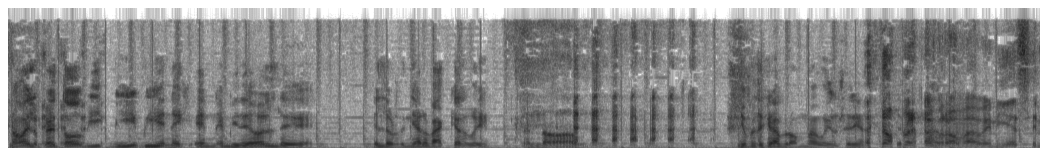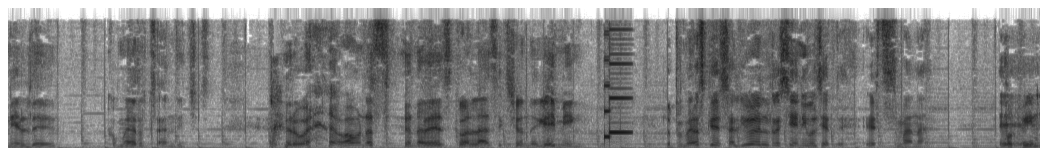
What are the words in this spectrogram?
No, y lo peor de todo, vi, vi, vi en, en, en video el de el de ordeñar vacas, güey. No, güey. Yo pensé que era broma, güey, en serio. No, no era broma, güey, ni ese ni el de comer sándwiches. Pero bueno, vámonos de una vez con la sección de gaming. Lo primero es que salió el Resident Evil 7 esta semana. Por fin.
